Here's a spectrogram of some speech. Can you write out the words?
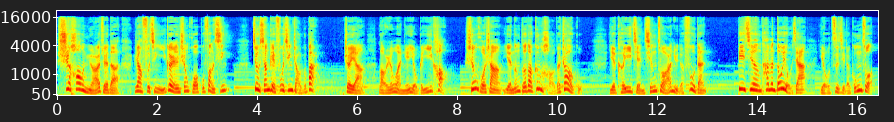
事后，女儿觉得让父亲一个人生活不放心，就想给父亲找个伴儿，这样老人晚年有个依靠，生活上也能得到更好的照顾，也可以减轻做儿女的负担。毕竟他们都有家，有自己的工作，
